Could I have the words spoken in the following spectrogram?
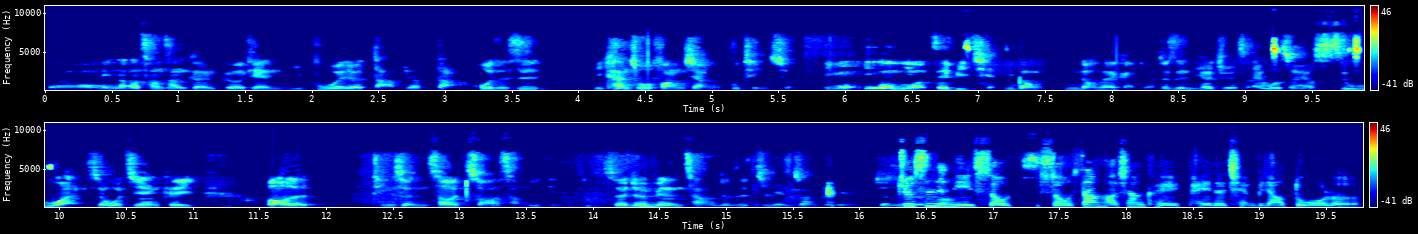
对，然后常常可能隔天你部位就打比较大，或者是你看错方向了不停损，因为因为你有这笔钱，你懂你懂那个感觉，就是你会觉得说，哎，我昨天有十五万，所以我今天可以把我的。停损稍微抓长一点点，所以就会变成长，就是今天赚，今天、嗯、就是就是你手手上好像可以赔的钱比较多了，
